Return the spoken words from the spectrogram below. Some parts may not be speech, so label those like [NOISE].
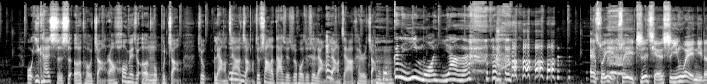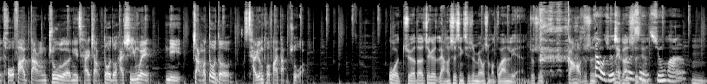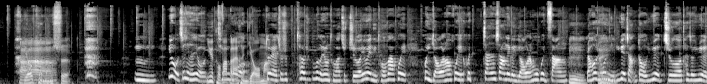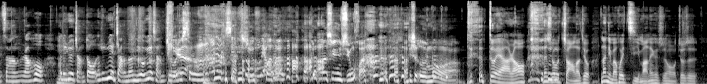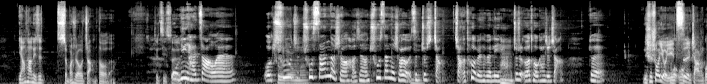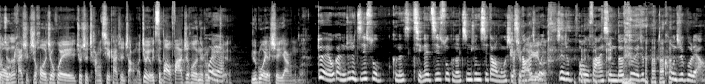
我一开始是额头长，然后后面就额头不长，就两颊长，就上了大学之后就是两、哎两颊开始长。我跟你一模一样啊！[LAUGHS] 哎，所以所以之前是因为你的头发挡住了，你才长痘痘，还是因为你长了痘痘才用头发挡住啊？我觉得这个两个事情其实没有什么关联，就是刚好就是 [LAUGHS] 但我觉得是那段恶时间性，循环。嗯，有可能是。嗯，因为我之前有因为头发本来很油嘛对，就是它是不能用头发去遮，因为你头发会会油，然后会会沾上那个油，然后会脏。嗯然后如果你越长痘越遮，它就越脏，然后它就越长痘。但是越长呢，你又越想遮，啊就陷入一个 [LAUGHS] 恶性循环。恶性循环，这是噩梦啊！[LAUGHS] 对啊，然后那时候长了就，那你们会挤吗？那个时候就是杨桃，你是什么时候长痘的？就几岁？我比你还早哎，我初初初三的时候好像初三的时候有一次就是长、长得特别特别厉害，嗯就是额头开始长。对，你是说有一次长痘开始之后就会就是长期开始长吗？就有一次爆发之后的那种感觉？雨果也是一样的吗？对我感觉就是激素，可能体内激素可能青春期到了某个时期，然后它就会真的就爆发性的，[LAUGHS] 对，就控制不了。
